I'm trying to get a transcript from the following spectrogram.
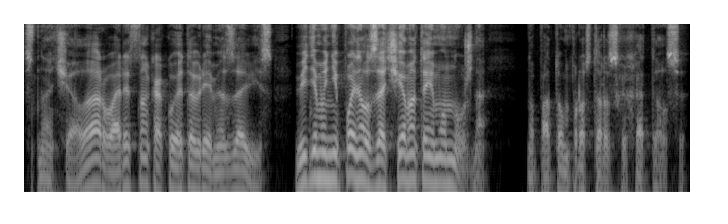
Сначала Арварец на какое-то время завис. Видимо, не понял, зачем это ему нужно, но потом просто расхохотался.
